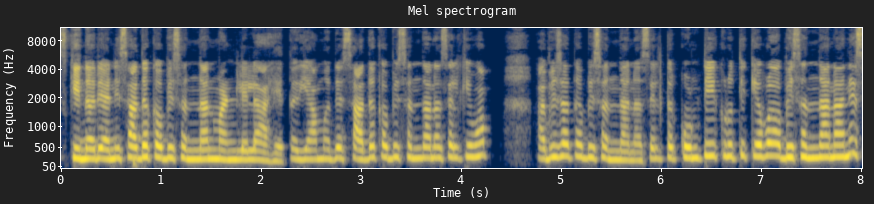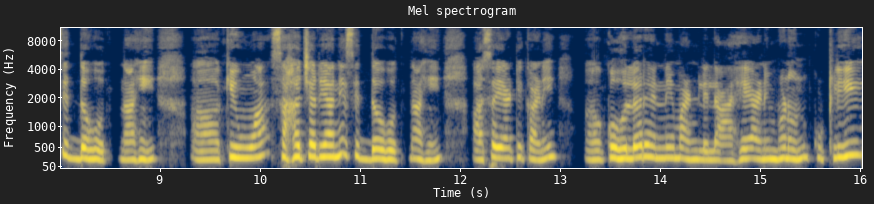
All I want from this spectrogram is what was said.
स्किनर यांनी साधक अभिसंधान मांडलेलं आहे. तर यामध्ये साधक अभिसंधान असेल किंवा अभिजात अभिसंधान असेल तर कोणतीही कृती केवळ अभिसंधानाने सिद्ध होत नाही किंवा साहचर्याने सिद्ध होत नाही असं या ठिकाणी कोहलर यांनी मांडलेलं आहे. आणि म्हणून कुठलीही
